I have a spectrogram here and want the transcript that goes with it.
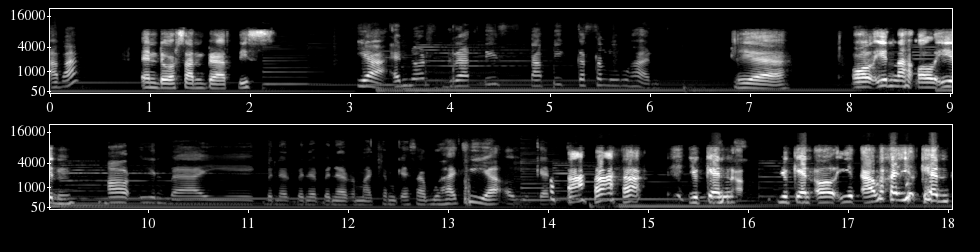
apa? endorsan gratis. Ya, endorse gratis tapi keseluruhan. Iya. All in lah, all in. All in baik. Bener bener macam kayak sabu haji ya, all you can. you can you can all eat apa? You can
